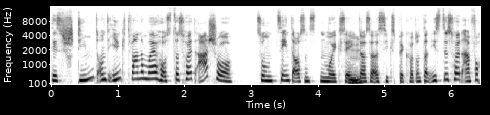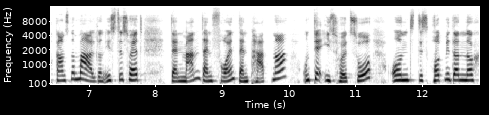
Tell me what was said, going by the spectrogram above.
das stimmt und irgendwann einmal hast du das halt auch schon zum zehntausendsten Mal gesehen, dass er ein Sixpack hat. Und dann ist das halt einfach ganz normal. Dann ist das halt dein Mann, dein Freund, dein Partner und der ist halt so. Und das hat mir dann nach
